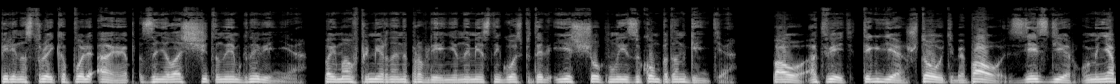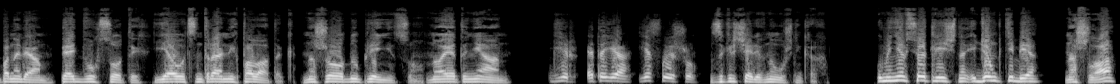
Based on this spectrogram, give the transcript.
Перенастройка поля АЭП заняла считанные мгновения. Поймав примерное направление на местный госпиталь, я щелкнул языком по тангенте. «Пао, ответь, ты где? Что у тебя, Пао? Здесь Дир, у меня по нолям, пять двухсотых, я у центральных палаток, нашел одну пленницу, но это не Ан». «Дир, это я, я слышу», — закричали в наушниках. «У меня все отлично, идем к тебе». «Нашла?»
